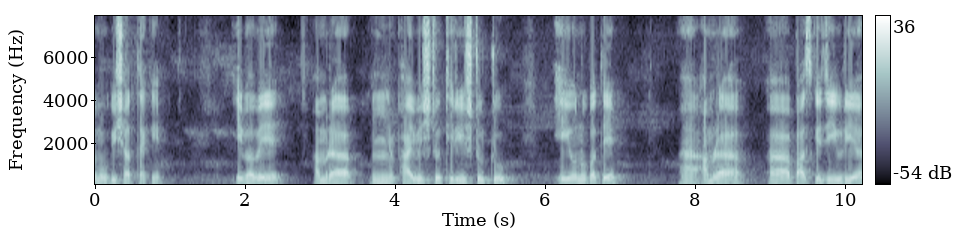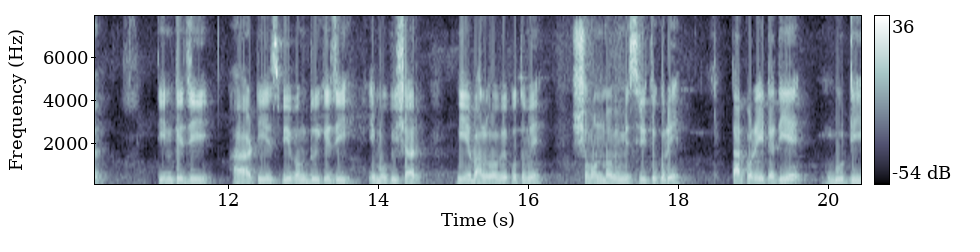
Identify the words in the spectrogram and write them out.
এমওপি সার থাকে। এভাবে আমরা five is two three is two two এই অনুপাতে আমরা পাঁচ কেজি ইউরিয়া, তিন কেজি টিএসপি এবং দুই কেজি এমওপি সার নিয়ে ভালোভাবে প্রথমে সমানভাবে মিশ্রিত করে তারপরে এটা দিয়ে গুটি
